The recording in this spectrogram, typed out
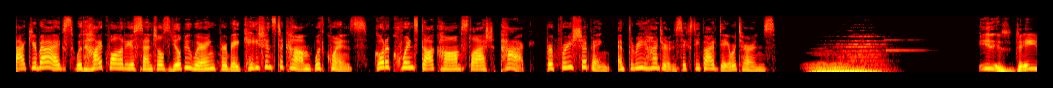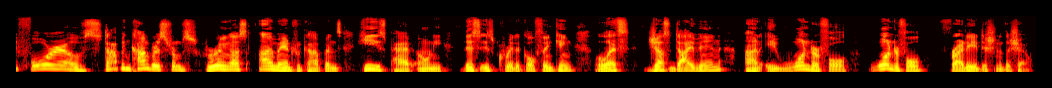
Pack your bags with high-quality essentials you'll be wearing for vacations to come with Quince. Go to quince.com slash pack for free shipping and 365-day returns. It is day four of stopping Congress from screwing us. I'm Andrew Coppins. He's Pat Oney. This is Critical Thinking. Let's just dive in on a wonderful, wonderful Friday edition of the show.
